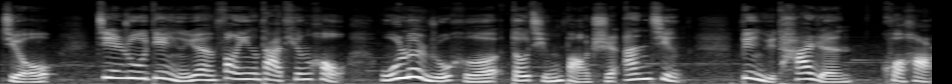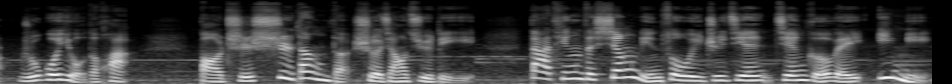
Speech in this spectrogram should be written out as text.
九。进入电影院放映大厅后，无论如何都请保持安静，并与他人（括号如果有的话）保持适当的社交距离。大厅的相邻座位之间间隔为一米。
